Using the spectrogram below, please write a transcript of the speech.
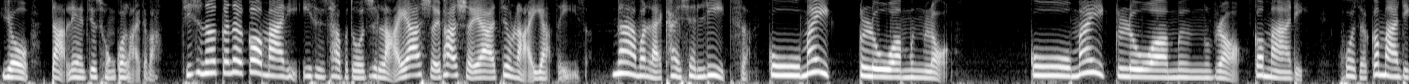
有胆量就冲过来的吧。 其实呢，跟那个 Go Marcy 意思是差不多，就是来呀，谁怕谁呀，就来呀的意思。那我们来看一下例子，กูไม่กลัวมึงหรอกกูไม่กลัวมึงหรอกก็มาดิ或者ก็มาดิ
